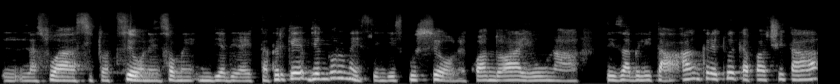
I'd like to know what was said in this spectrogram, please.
la sua, situazione, insomma, in via diretta, perché vengono messe in discussione quando hai una disabilità anche le tue capacità,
